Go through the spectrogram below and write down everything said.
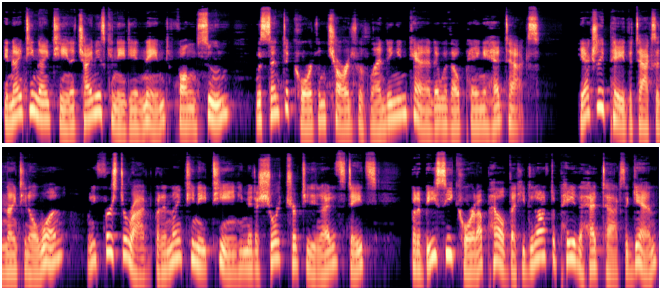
In 1919, a Chinese Canadian named Fong Sun was sent to court and charged with landing in Canada without paying a head tax. He actually paid the tax in 1901 when he first arrived, but in 1918 he made a short trip to the United States, but a BC court upheld that he did not have to pay the head tax again,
